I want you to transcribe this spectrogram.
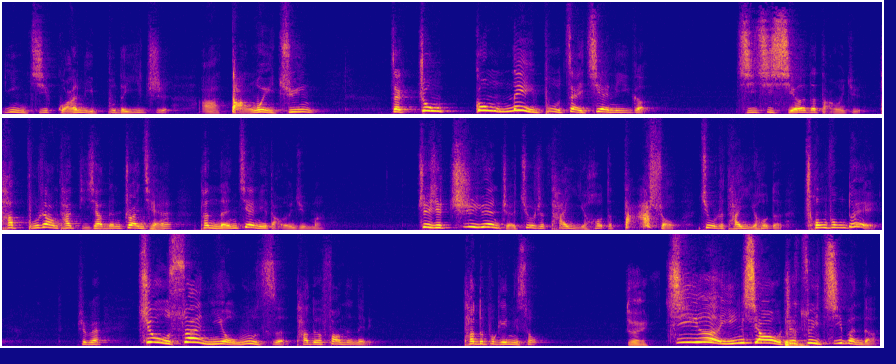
应急管理部的一支啊党卫军，在中共内部再建立一个极其邪恶的党卫军，他不让他底下的人赚钱，他能建立党卫军吗？这些志愿者就是他以后的打手，就是他以后的冲锋队，是不是？就算你有物资，他都放在那里，他都不给你送。对，饥饿营销这最基本的，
